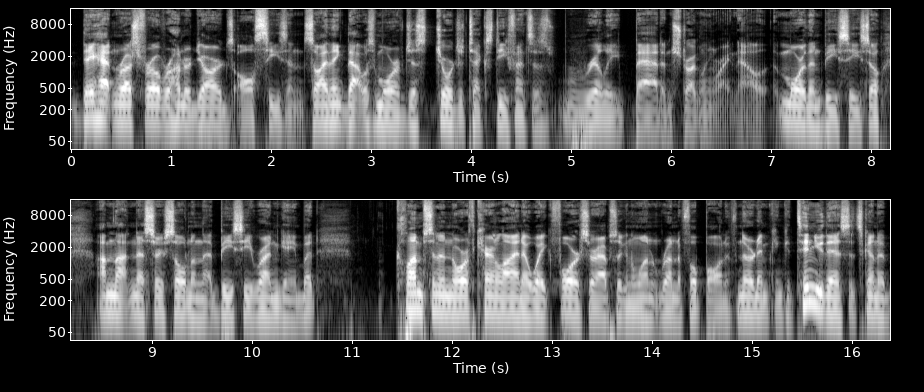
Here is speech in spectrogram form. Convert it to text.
they hadn't rushed for over 100 yards all season. So I think that was more of just Georgia Tech's defense is really bad and struggling right now, more than BC. So I'm not necessarily sold on that BC run game, but Clemson and North Carolina, Wake Forest are absolutely going to want to run the football. And if Notre Dame can continue this, it's going to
